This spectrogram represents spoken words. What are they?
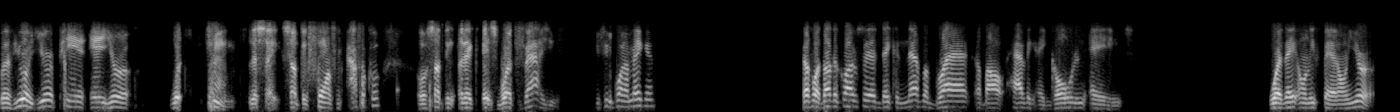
But if you're a European in Europe with, hmm, let's say, something foreign from Africa or something that it's worth value, you see the point I'm making? That's what Dr. Clark said. They can never brag about having a golden age where they only fed on Europe.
